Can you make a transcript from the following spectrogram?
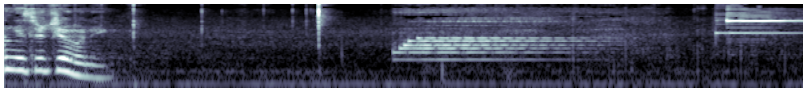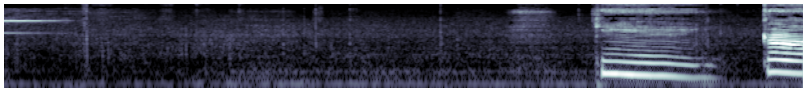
Kong is returning. King Kong.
